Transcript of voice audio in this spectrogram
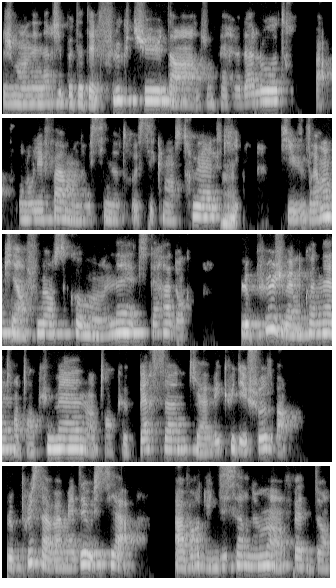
je, mon énergie peut-être elle fluctue d'une période à l'autre. pour nous les femmes, on a aussi notre cycle menstruel mmh. qui, qui vraiment qui influence comment on est, etc. Donc le plus je vais me connaître en tant qu'humaine, en tant que personne qui a vécu des choses, ben, le plus ça va m'aider aussi à, avoir du discernement en fait dans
